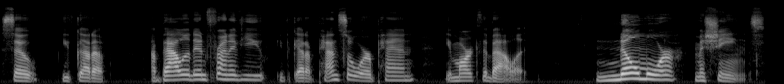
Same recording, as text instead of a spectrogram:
So you've got a, a ballot in front of you, you've got a pencil or a pen, you mark the ballot. No more machines.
